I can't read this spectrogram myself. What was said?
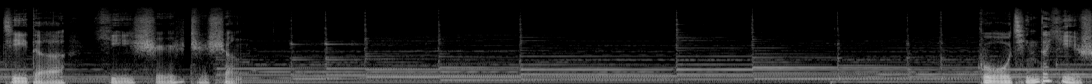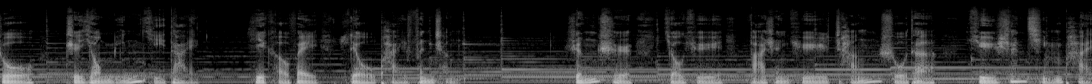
积得一时之盛。古琴的艺术只有明一代，亦可谓流派纷呈，仍是由于发生于常熟的虞山琴派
